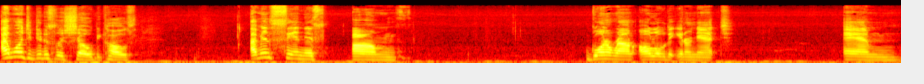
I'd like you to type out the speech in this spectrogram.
I wanted to do this little show because I've been seeing this um, going around all over the internet, and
